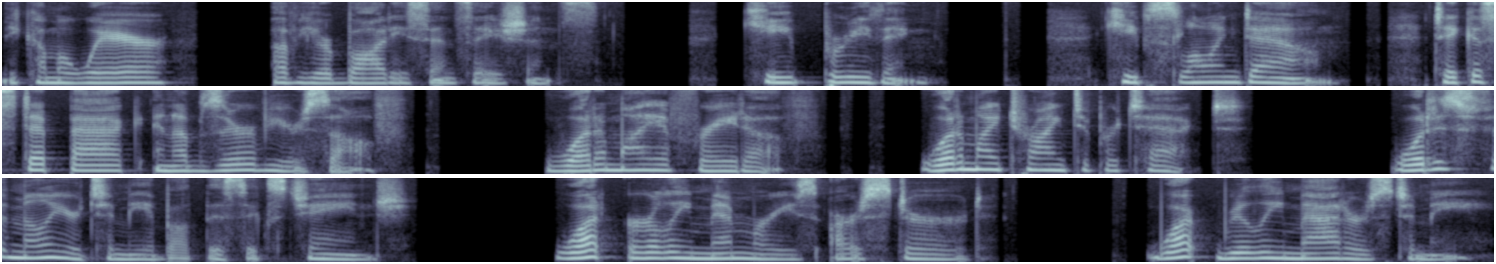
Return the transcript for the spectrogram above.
Become aware of your body sensations. Keep breathing. Keep slowing down. Take a step back and observe yourself. What am I afraid of? What am I trying to protect? What is familiar to me about this exchange? What early memories are stirred? What really matters to me?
